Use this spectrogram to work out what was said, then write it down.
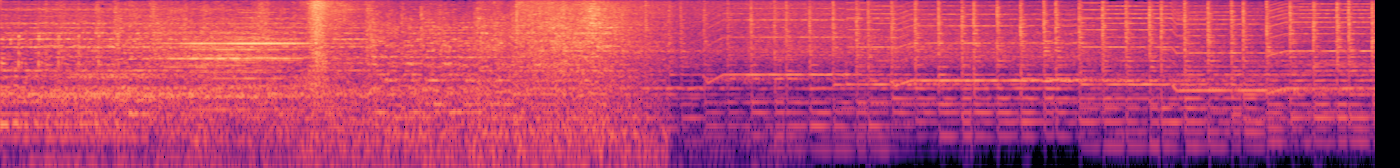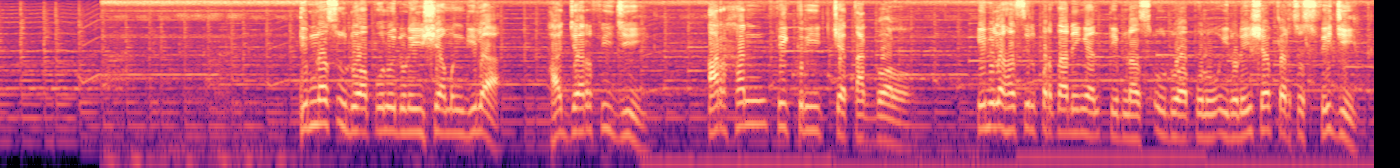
Timnas U20 Indonesia menggila, hajar Fiji, Arhan Fikri cetak gol. Inilah hasil pertandingan Timnas U20 Indonesia versus Fiji.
